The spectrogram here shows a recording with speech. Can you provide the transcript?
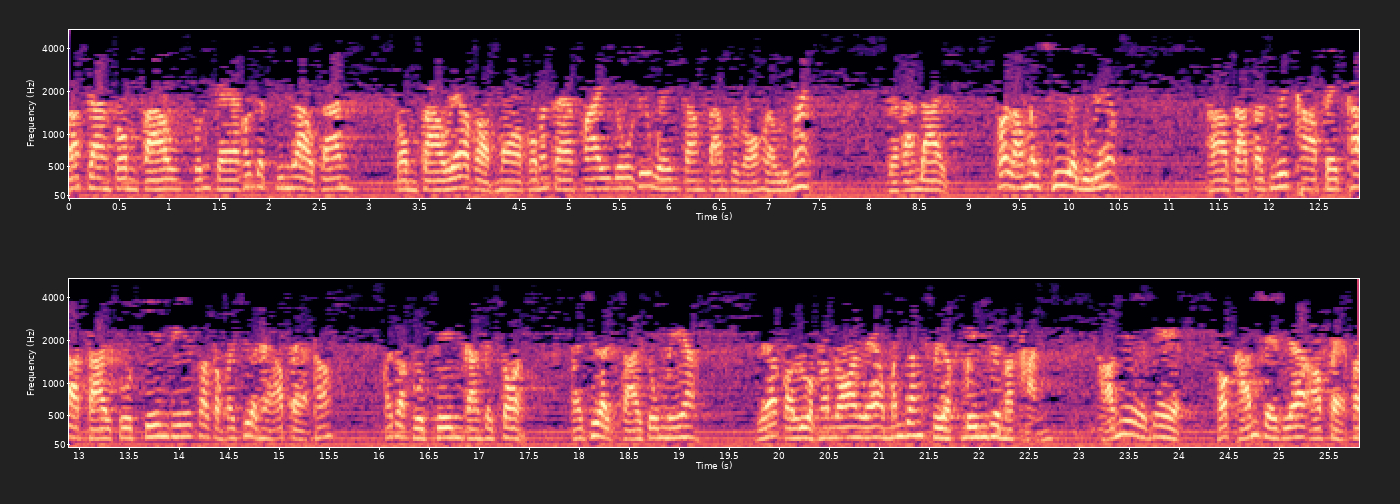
รับจ้างต้มเตาคนแก่เขาจะกินเหล้ากัน ต้มเตาแล้วก็หมอก็มันแตกไฟดูซิเวรกรรมตามสนองเราหรือไม่ประการใดเพราะเราไม่เชื่ออยู่แล้วถ้าสัตว์ชีวิตฆ่าเป็ดฆ่าตายสูตรจีนทีก็ต้องไปเชื่อให้อาแปะเขาเขาจะสูตรจีนการไปต้นไปเชื่อตายจงเมีย แล้วก็ลวกน้ำร้อนแล้วมันยังเสือกบินขึ้นมาขันขันนี่เอ๊ะพอขันเสร็จแล้วเอาแปะก็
